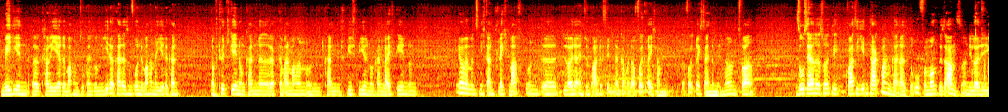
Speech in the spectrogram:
Medienkarriere äh, machen zu können, sondern jeder kann das im Grunde machen. Ne? Jeder kann auf Twitch gehen und kann eine Webcam anmachen und kann ein Spiel spielen und kann live gehen und ja, wenn man es nicht ganz schlecht macht und äh, die Leute einen sympathisch finden, dann kann man da erfolgreich haben, erfolgreich sein damit. Ne? Und zwar so sehr, dass man wirklich quasi jeden Tag machen kann als Beruf, von morgens bis abends. Ne? Und die Leute, die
